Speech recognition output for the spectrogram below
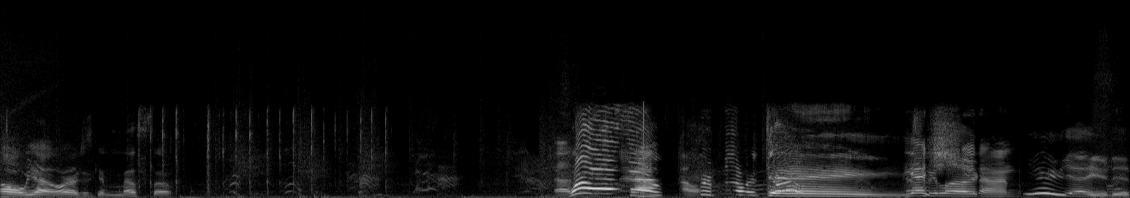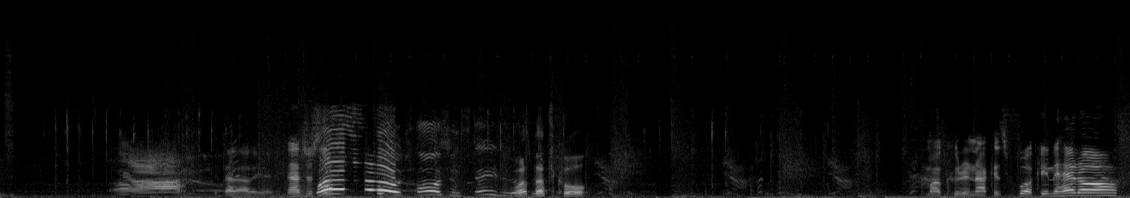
Oh yeah, or I just get messed up. Uh, Whoa! Ow. For power Dang! You got shit on. You, yeah, you did. Ah! Get that out of here. Now it's just Whoa! Demolishing stages. What? That's cool. Maku to knock his fucking head off.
